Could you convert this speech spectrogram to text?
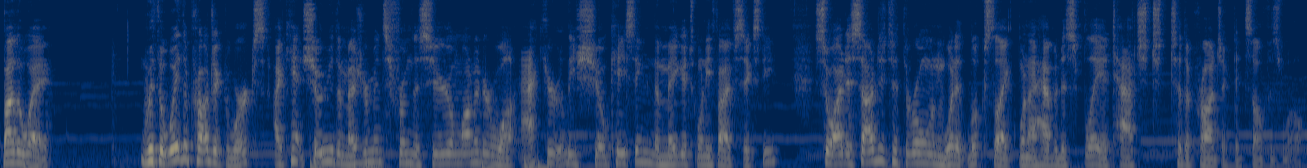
By the way, with the way the project works, I can't show you the measurements from the serial monitor while accurately showcasing the Mega 2560, so I decided to throw in what it looks like when I have a display attached to the project itself as well.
